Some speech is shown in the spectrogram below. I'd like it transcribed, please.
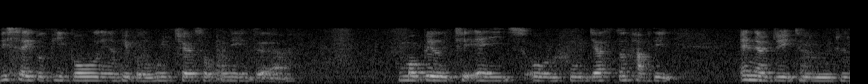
disabled people, you know, people in wheelchairs who need uh, mobility aids or who just don't have the energy to, to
